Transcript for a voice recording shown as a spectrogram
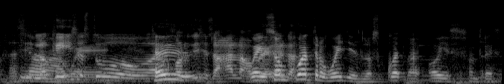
O sea, si No, lo que hizo estuvo, a ¿Sabes? lo mejor dices, ah, la Güey, son verga". cuatro güeyes, los cuatro. Oye, esos son tres.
